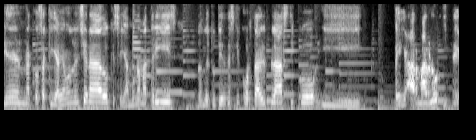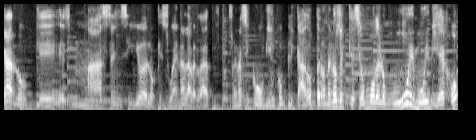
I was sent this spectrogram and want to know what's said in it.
Vienen una cosa que ya habíamos mencionado, que se llama una matriz, donde tú tienes que cortar el plástico y pega- armarlo y pegarlo, que es más sencillo de lo que suena, la verdad. Suena así como bien complicado, pero a menos de que sea un modelo muy, muy viejo,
